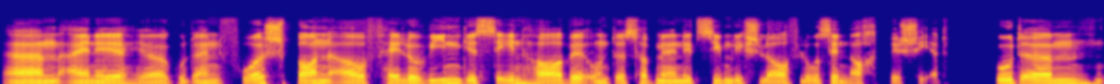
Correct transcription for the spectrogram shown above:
ähm, eine, ja gut, einen Vorspann auf Halloween gesehen habe und das hat mir eine ziemlich schlaflose Nacht beschert. Gut, ähm,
